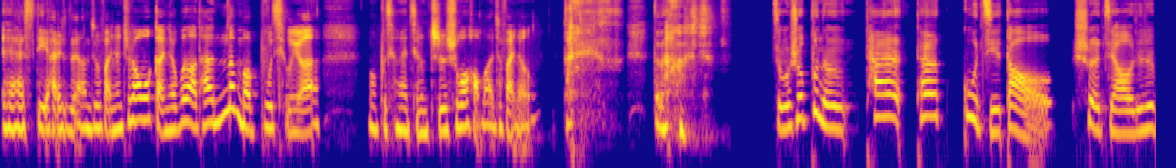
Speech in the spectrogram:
A S D 还是怎样，就反正至少我感觉不到他那么不情愿，那么不情愿，请直说好吗？就反正，对吧？怎么说不能？他他顾及到社交，就是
